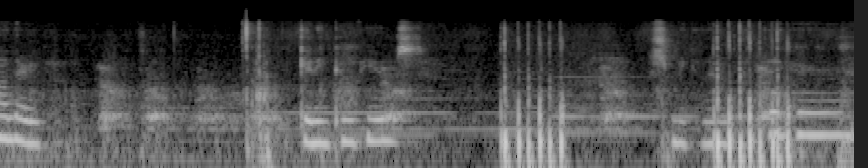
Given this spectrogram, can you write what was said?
Oh, there you go. Getting confused. Just make it bigger.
